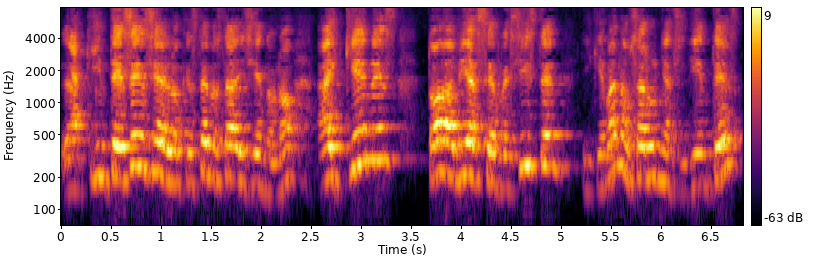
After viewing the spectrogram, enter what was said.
la quintesencia de lo que usted nos está diciendo, ¿no? Hay quienes todavía se resisten y que van a usar uñas y dientes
